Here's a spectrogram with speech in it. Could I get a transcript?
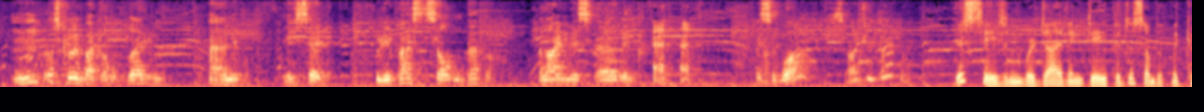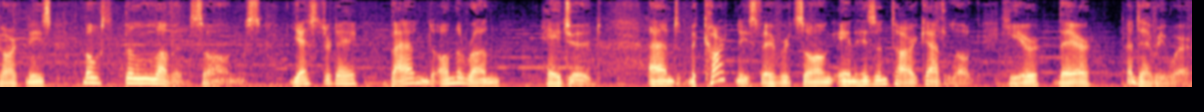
I was coming back on the plane, and he said, Will you pass the salt and pepper? And I misheard him. I said, What? Sergeant Pepper? This season, we're diving deep into some of McCartney's most beloved songs. Yesterday, Band on the Run, Hey Jude, and McCartney's favourite song in his entire catalogue, Here, There, and Everywhere.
